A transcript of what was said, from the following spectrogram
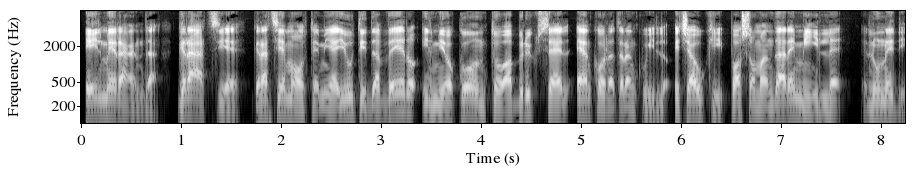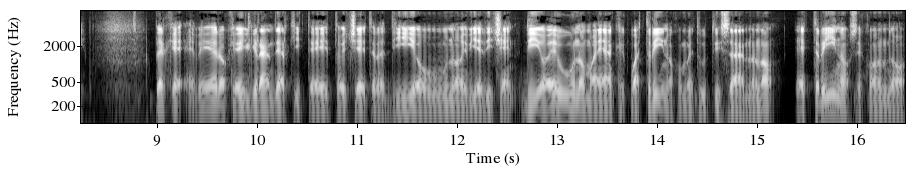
E il Miranda, grazie, grazie molte, mi aiuti davvero, il mio conto a Bruxelles è ancora tranquillo. E ciao chi, posso mandare mille lunedì. Perché è vero che il grande architetto, eccetera, Dio uno e via dicendo. Dio è uno, ma è anche quattrino, come tutti sanno, no? È trino secondo,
